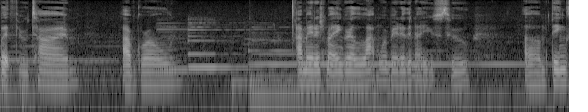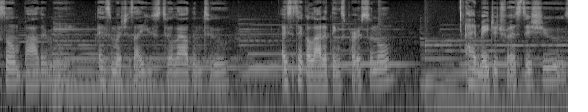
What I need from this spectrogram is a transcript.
but through time, I've grown. I manage my anger a lot more better than I used to. Um, things don't bother me as much as I used to allow them to. I used to take a lot of things personal. I had major trust issues.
